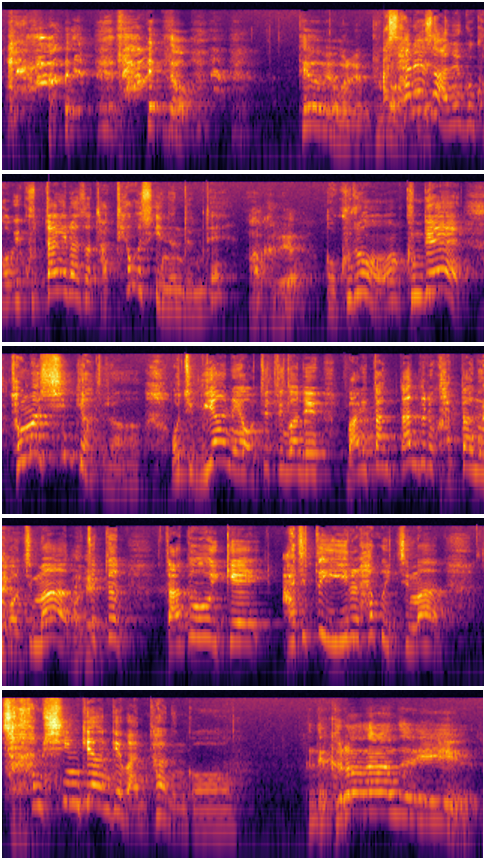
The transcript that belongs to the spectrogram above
산에서 태우면 원래 아, 불법. 산에서 아니고 거기 굿땅이라서 다 태울 수 있는 데인데. 아 그래요? 어 그럼 근데 정말 신기하더라 어찌 미안해 어쨌든 간에 많이 딴, 딴 데로 갔다는 거지만 네. 어쨌든 나도 이게 아직도 이 일을 하고 있지만 참 신기한 게 많다는 거 근데 그런 사람들이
